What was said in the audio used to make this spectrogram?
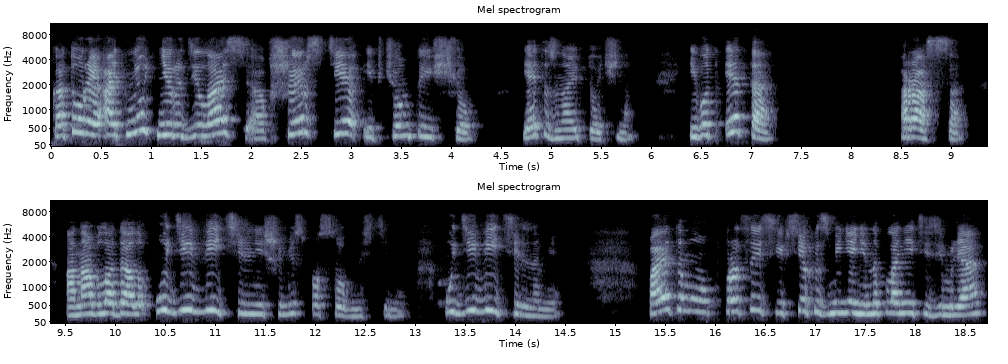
которая отнюдь не родилась а, в шерсти и в чем-то еще. Я это знаю точно. И вот эта раса, она обладала удивительнейшими способностями, удивительными. Поэтому в процессе всех изменений на планете Земля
